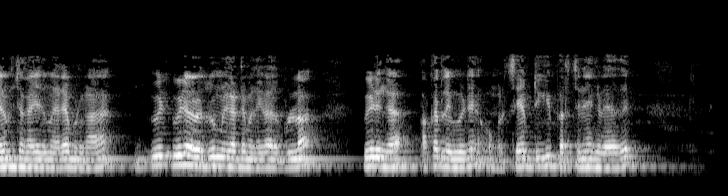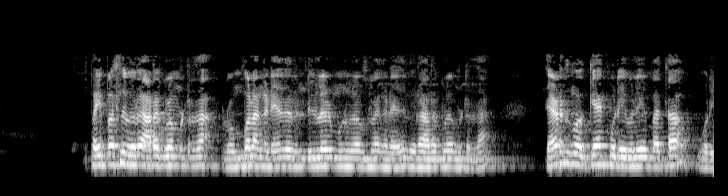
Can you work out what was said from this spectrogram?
எலுமிச்சங்காய் இது மாதிரி நிறைய போட்டிருக்காங்க. வீ வீடியோவில் ஜூம் பண்ணி காட்ட பார்த்தீங்களா அது ஃபுல்லாக வீடுங்க. பக்கத்தில் வீடு உங்களுக்கு சேஃப்டிக்கு பிரச்சனையே கிடையாது. பைபாஸில் வெறும் அரை கிலோமீட்டர் தான். ரொம்பலாம் கிடையாது. ரெண்டு கிலோ மூணு கிலோமீட்டர்லாம் கிடையாது. வெறும் அரை கிலோமீட்டர் தான். இந்த இடத்துக்கு கேட்கக்கூடிய விலையும் பார்த்தா ஒரு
